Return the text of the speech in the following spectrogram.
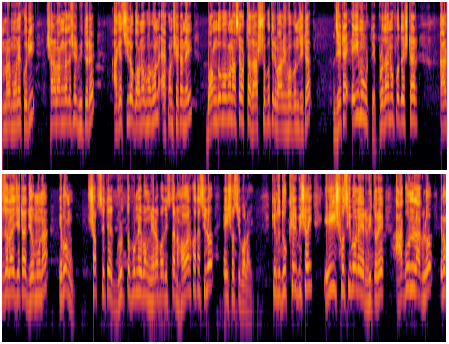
আমরা মনে করি, সারা বাংলাদেশের ভিতরে, আগে ছিল গণভবন, এখন সেটা নেই। বঙ্গভবন আছে অর্থাৎ রাষ্ট্রপতির বাসভবন যেটা যেটা এই মুহূর্তে প্রধান উপদেষ্টার কার্যালয় যেটা যমুনা এবং সবচেয়ে গুরুত্বপূর্ণ এবং নিরাপদ স্থান হওয়ার কথা ছিল এই সচিবালয়। কিন্তু দুঃখের বিষয়, এই সচিবালয়ের ভিতরে আগুন লাগল এবং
